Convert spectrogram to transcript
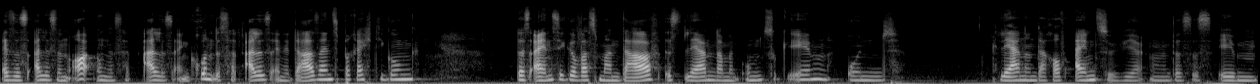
Es ist alles in Ordnung, es hat alles einen Grund, es hat alles eine Daseinsberechtigung. Das Einzige, was man darf, ist lernen, damit umzugehen und lernen, darauf einzuwirken, dass es eben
